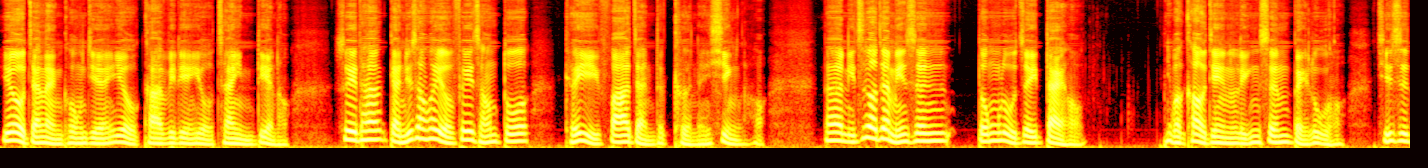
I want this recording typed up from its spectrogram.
又有展览空间，又有咖啡店，又有餐饮店哦。所以它感觉上会有非常多可以发展的可能性了哈。那你知道在民生东路这一带哈，你把靠近林森北路哈，其实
